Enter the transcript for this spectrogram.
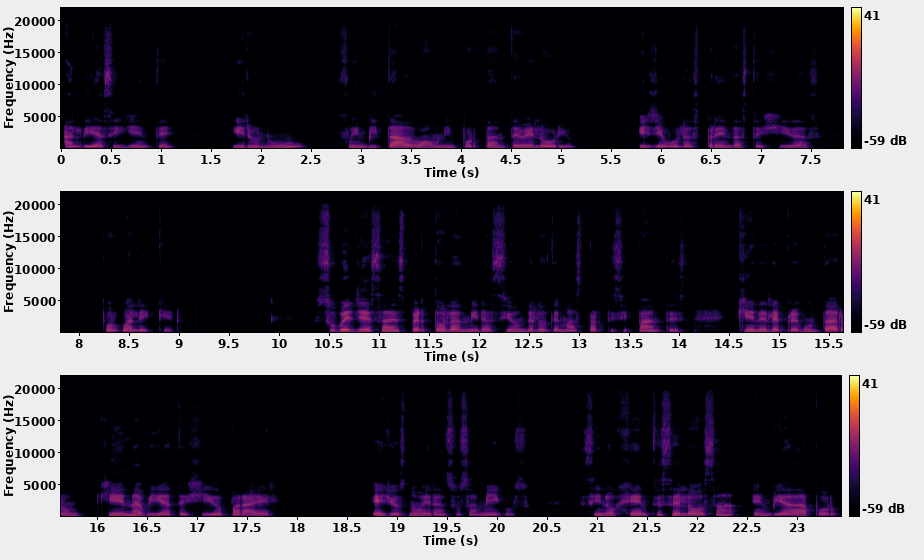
Al día siguiente, Irunú fue invitado a un importante velorio y llevó las prendas tejidas por Waleker. Su belleza despertó la admiración de los demás participantes, quienes le preguntaron quién había tejido para él. Ellos no eran sus amigos, sino gente celosa enviada por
